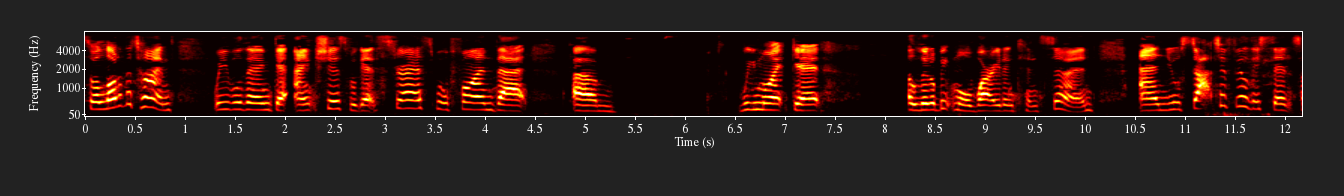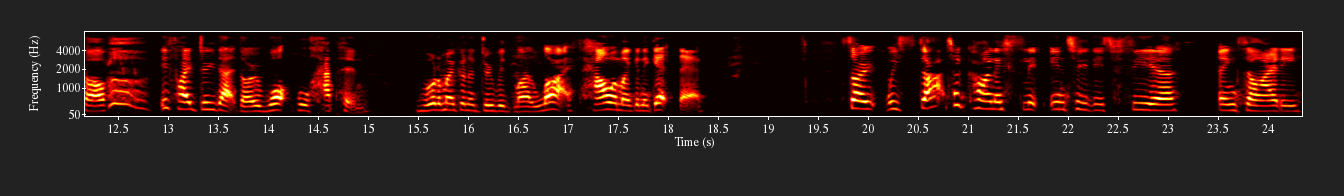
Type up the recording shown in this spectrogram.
So a lot of the times we will then get anxious, we'll get stressed, we'll find that um, we might get a little bit more worried and concerned, and you'll start to feel this sense of, oh, if I do that though, what will happen? What am I going to do with my life? How am I going to get there? So we start to kind of slip into this fear, anxiety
